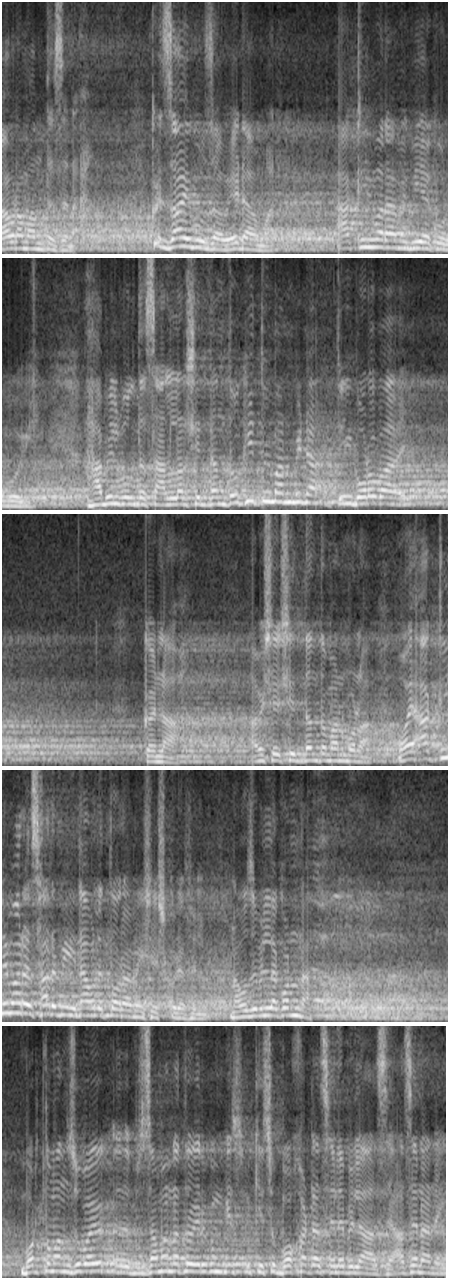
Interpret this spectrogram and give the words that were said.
ঘাওড়া মানতেছে না। যাই বুঝাও, এটা আমার। আকলিমার আমি বিয়ে করবই। হাবিল বলতেছে, আল্লাহর সিদ্ধান্ত কি তুই মানবি না? তুই বড় ভাই। কয়, না, আমি সেই সিদ্ধান্ত মানবো না। হয় আকলিমারে ছাড়বি না হলে তোর আমি শেষ করে ফেলব। নওয়াজবিল্লা কর না? বর্তমান যুব জামানা তো এরকম কিছু কিছু বখাটা ছেলেবেলা আছে আছে না নেই?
